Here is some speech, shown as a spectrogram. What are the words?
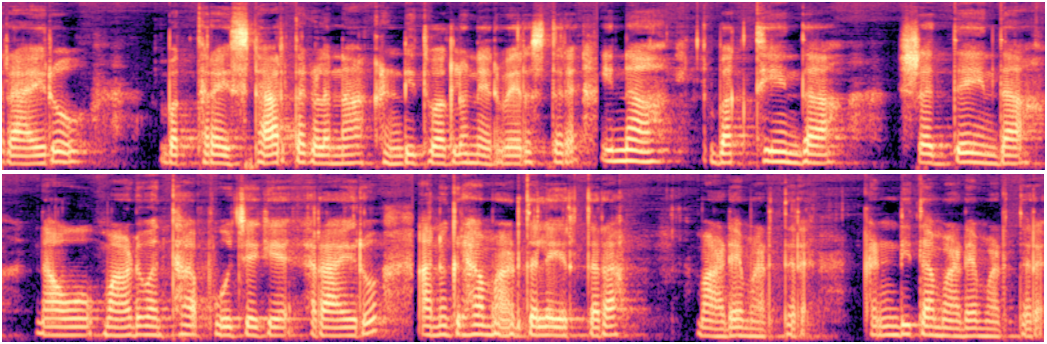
ರಾಯರು ಭಕ್ತರ ಇಷ್ಟಾರ್ಥಗಳನ್ನು ಖಂಡಿತವಾಗ್ಲೂ ನೆರವೇರಿಸ್ತಾರೆ. ಇನ್ನು ಭಕ್ತಿಯಿಂದ ಶ್ರದ್ಧೆಯಿಂದ ನಾವು ಮಾಡುವಂತಹ ಪೂಜೆಗೆ ರಾಯರು ಅನುಗ್ರಹ ಮಾಡ್ದಲೇ ಇರ್ತಾರ, ಮಾಡೇ ಮಾಡ್ತಾರೆ, ಖಂಡಿತ ಮಾಡೇ ಮಾಡ್ತಾರೆ.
